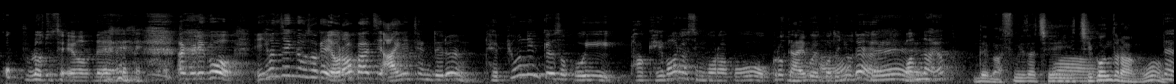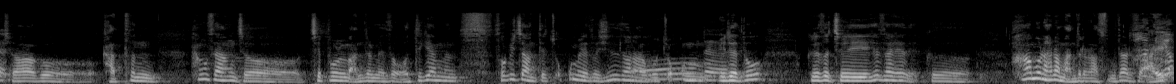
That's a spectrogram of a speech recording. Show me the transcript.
꼭 불러주세요. 네. 아, 그리고 이 현진금속의 여러 가지 아이템들은 대표님께서 거의 다 개발하신 거라고 그렇게 알고 있거든요. 네. 네. 맞나요? 네, 맞습니다. 제 와. 직원들하고 네. 저하고 같은 항상 저 제품을 만들면서 어떻게 하면 소비자한테 조금이라도 신선하고 오, 조금이라도 그래서 저희 회사에 그 함을 하나 만들어 놨습니다. 그래서 함이요?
